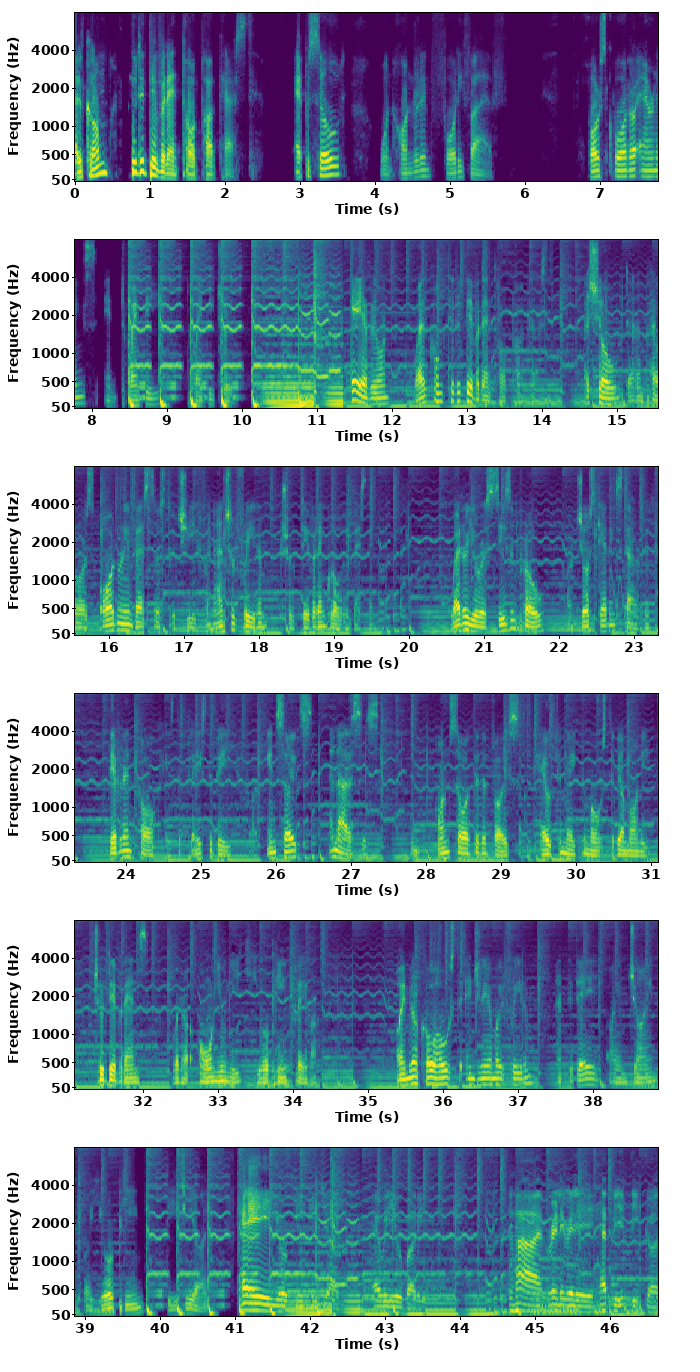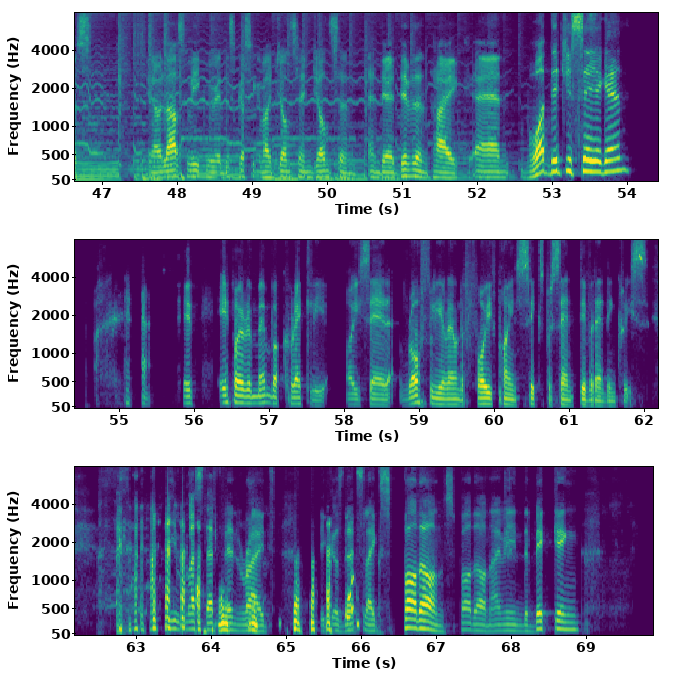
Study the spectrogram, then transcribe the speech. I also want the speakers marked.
Speaker 1: Welcome to the Dividend Talk Podcast, episode 145. First quarter earnings in 2023. Hey everyone, welcome to the Dividend Talk Podcast, a show that empowers ordinary investors to achieve financial freedom through dividend growth investing. Whether you're a seasoned pro or just getting started, Dividend Talk is the place to be for insights, analysis, unsalted advice on how to make the most of your money through dividends with our own unique European flavour. I'm your co host, Engineer My Freedom, and today I am joined by European DGI. Hey, European DGI, how are you, buddy?
Speaker 2: Ah, I'm really, really happy because you know last week we were discussing about Johnson Johnson and their dividend hike. And what did you say again?
Speaker 1: if I remember correctly, I said roughly around a 5.6% dividend increase.
Speaker 2: you must have been right because that's like spot on, spot on. I mean, the big king,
